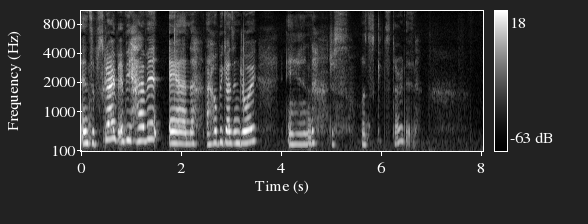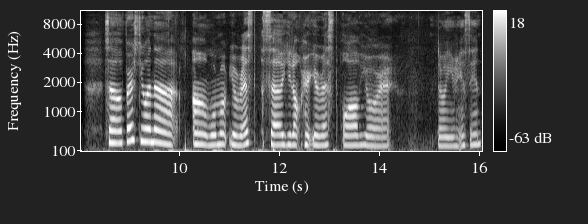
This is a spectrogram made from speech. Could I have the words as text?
And subscribe if you haven't. And I hope you guys enjoy. And just let's get started. So first you want to um, warm up your wrist so you don't hurt your wrist while you're doing your handstand.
